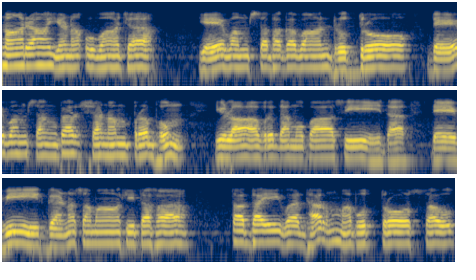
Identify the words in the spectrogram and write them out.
नारायण उवाच एवं स भगवान् रुद्रो देवं सङ्कर्षणं प्रभुम् इळावृतमुपासीत देवी गणसमाहितः। तथैव धर्मपुत्रोऽसौ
